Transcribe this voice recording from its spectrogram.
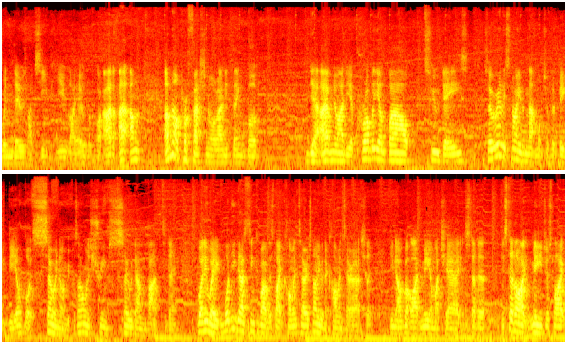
Windows, like CPU, like overclock. I, I, I'm, I'm not a professional or anything, but, yeah, I have no idea. Probably about two days. So really, it's not even that much of a big deal, but it's so annoying because I want to stream so damn bad today. But anyway, what do you guys think about this, like, commentary? It's not even a commentary, actually you know, I've got like me on my chair instead of instead of like me just like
